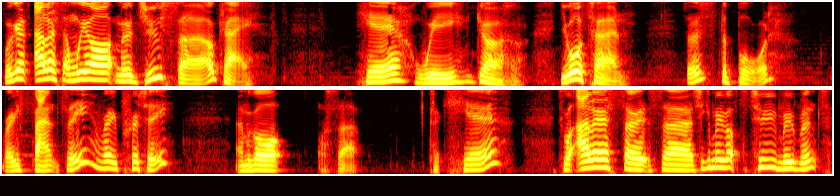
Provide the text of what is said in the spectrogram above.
we're against Alice and we are Medusa. Okay. Here we go. Your turn. So this is the board. Very fancy, very pretty. And we've got, what's that? Click here. So we've got Alice, so it's uh, she can move up to two movement.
